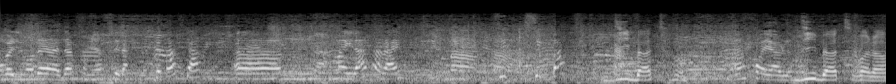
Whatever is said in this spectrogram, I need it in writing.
On va lui demander à la dame combien c'est là. C'est pas ça. Euh. C'est- pas 10 bahts. incroyable. 10 bahts, voilà.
